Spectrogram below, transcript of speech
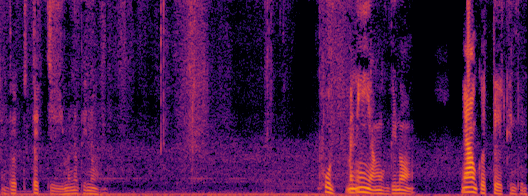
อันตัวตะจีมันนะพี่น้องพุ่นมันอีหยังพี่น้อง เงาวเกิดเติดขึ้นพุ่น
